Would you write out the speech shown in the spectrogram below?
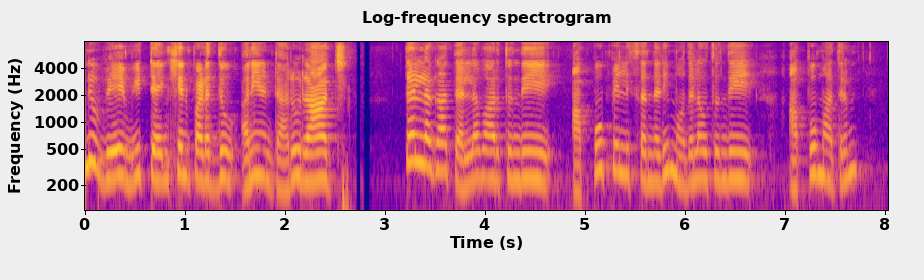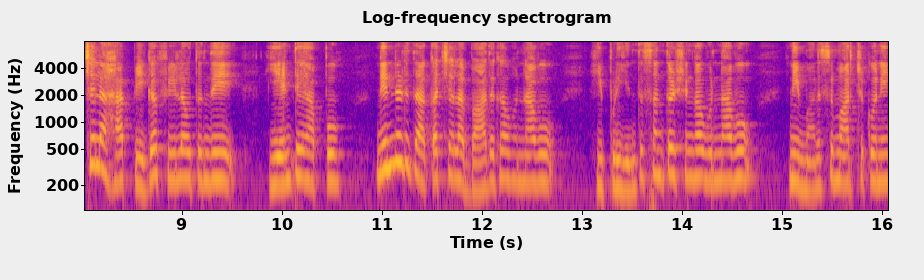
నువ్వేమీ టెన్షన్ పడద్దు అని అంటారు రాజ్. తెల్లగా తెల్లవారుతుంది. అప్పు పెళ్ళి సందడి మొదలవుతుంది. అప్పు మాత్రం చాలా హ్యాపీగా ఫీల్ అవుతుంది. ఏంటే అప్పు? నిన్నటి దాకా చాలా బాధగా ఉన్నావు. ఇప్పుడు ఇంత సంతోషంగా ఉన్నావు. నీ మనసు మార్చుకొని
